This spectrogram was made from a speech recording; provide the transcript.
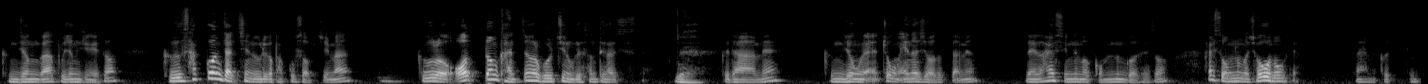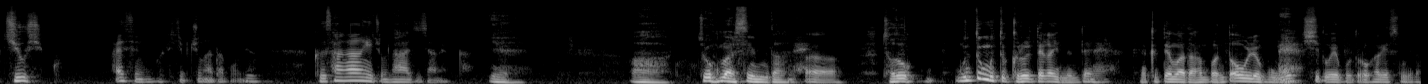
긍정과 부정 중에서 그 사건 자체는 우리가 바꿀 수 없지만 그걸 어떤 관점으로 볼지는 우리가 선택할 수 있어요. 네. 그 다음에 긍정으로 조금 에너지 얻었다면 내가 할 수 있는 것과 없는 것에서 할 수 없는 거 적어 놓으세요. 그 다음에 그거 좀 지우시고 할 수 있는 것에 집중하다 보면 그 상황이 좀 나아지지 않을까. 예. 아, 좋은 말씀입니다. 네. 아, 저도 문득 문득 그럴 때가 있는데 네. 그때마다 한번 떠올려 보고 네. 시도해 보도록 하겠습니다.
